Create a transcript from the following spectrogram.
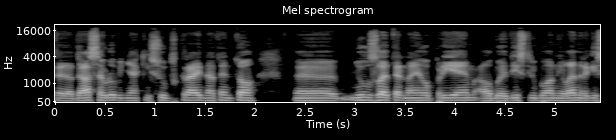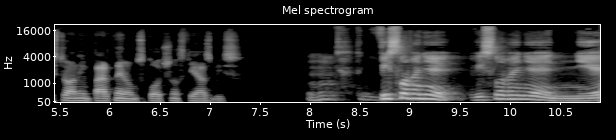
teda dá sa urobiť nejaký subscribe na tento e, newsletter, na jeho príjem, alebo je distribuovaný len registrovaným partnerom spoločnosti Asbis? Mhm. Vyslovene, vyslovene nie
